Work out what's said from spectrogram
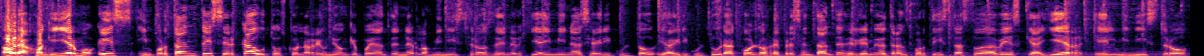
Ahora, Juan Guillermo, es importante ser cautos con la reunión que puedan tener los ministros de Energía y Minas y, Agricultura con los representantes del gremio de transportistas, toda vez que ayer el ministro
